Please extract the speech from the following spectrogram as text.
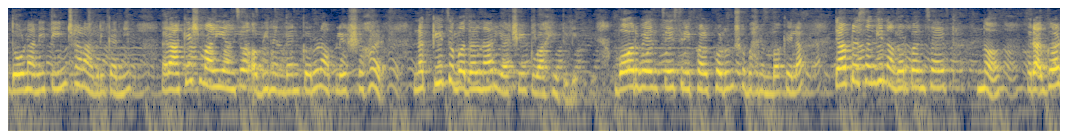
दोन आणि तीनच्या नागरिकांनी राकेश माळी यांचं अभिनंदन करून आपले शहर नक्कीच बदलणार याची ग्वाही दिली. बोरवेलचे श्रीफळ फोडून शुभारंभ केला. त्याप्रसंगी नगरपंचायत न रा- गट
